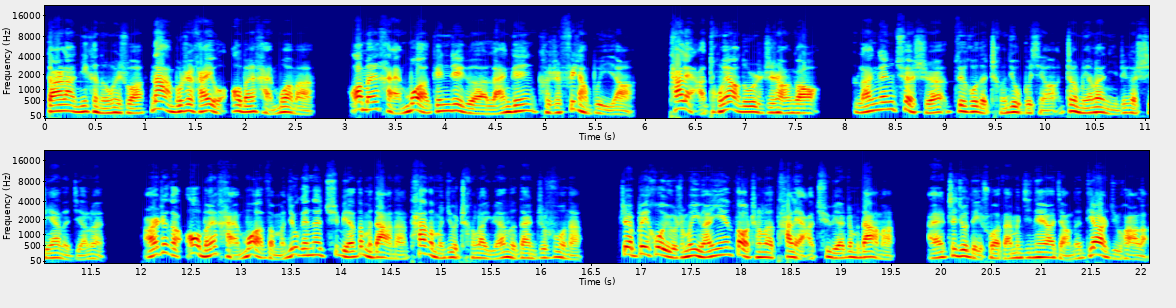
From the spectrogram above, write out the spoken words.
当然了，你可能会说，那不是还有奥本海默吗？奥本海默跟这个兰根可是非常不一样，他俩同样都是智商高，兰根确实最后的成就不行，证明了你这个实验的结论。而这个奥本海默怎么就跟他区别这么大呢？他怎么就成了原子弹之父呢？这背后有什么原因造成了他俩区别这么大吗？哎，这就得说咱们今天要讲的第二句话了。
